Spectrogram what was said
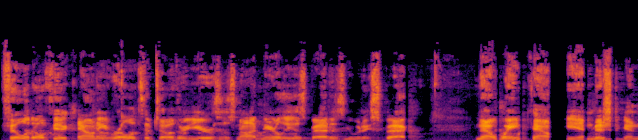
Philadelphia County, relative to other years, is not nearly as bad as you would expect. Now, Wayne County in Michigan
